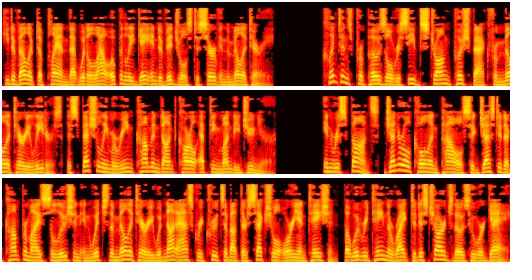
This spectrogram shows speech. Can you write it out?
he developed a plan that would allow openly gay individuals to serve in the military. Clinton's proposal received strong pushback from military leaders, especially Marine Commandant Carl Epting Mundy, Jr. In response, General Colin Powell suggested a compromise solution in which the military would not ask recruits about their sexual orientation, but would retain the right to discharge those who were gay.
